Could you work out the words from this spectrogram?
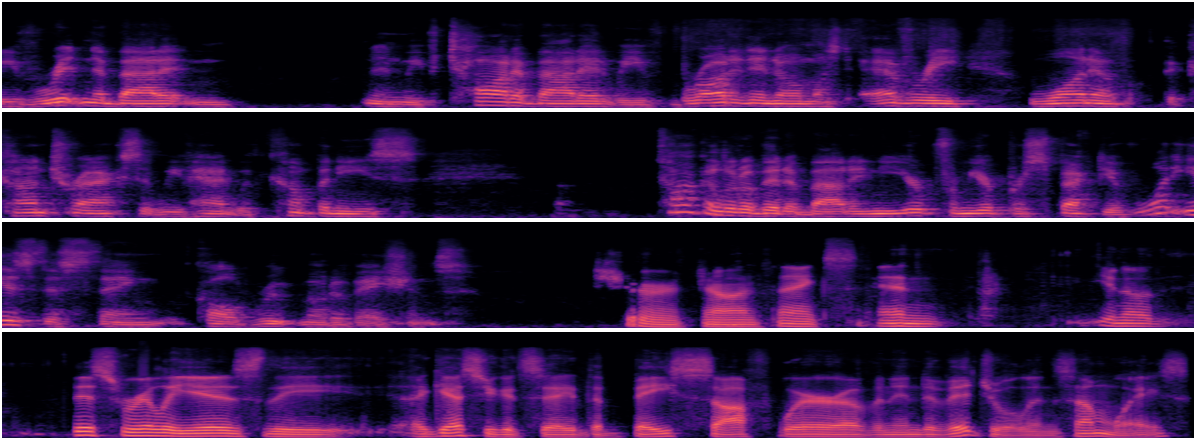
We've written about it and and we've taught about it. We've brought it into almost every one of the contracts that we've had with companies. Talk a little bit about, in your from your perspective, what is this thing called root motivations? Sure, John. Thanks. And you know, this really is the, I guess you could say, the base software of an individual in some ways.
